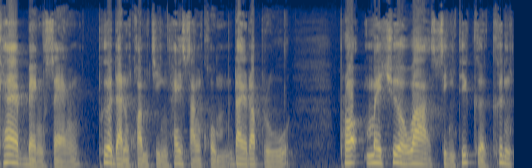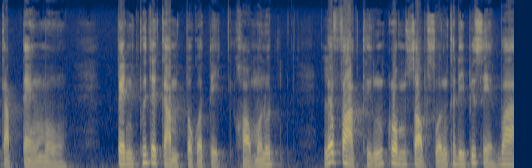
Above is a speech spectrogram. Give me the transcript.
แค่แบ่งแสงเพื่อดันความจริงให้สังคมได้รับรู้ เพราะไม่เชื่อว่าสิ่งที่เกิดขึ้นกับแตงโม เป็นพฤติกรรมปกติของมนุษย์ และฝากถึงกรมสอบสวนคดีพิเศษว่า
